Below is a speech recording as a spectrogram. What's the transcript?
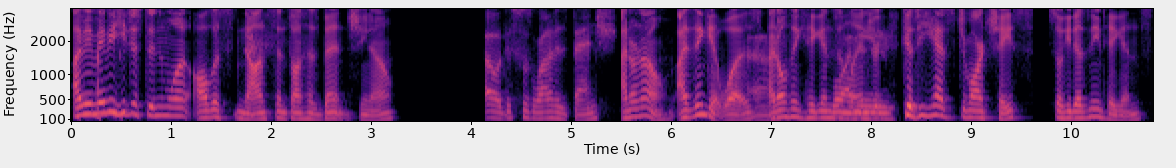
I mean maybe he just didn't want all this nonsense on his bench, you know? Oh, this was a lot of his bench. I don't know. I think it was. I Uh, don't think Higgins well, and I Landry mean- because he has Ja'Marr Chase, so he doesn't need Higgins.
